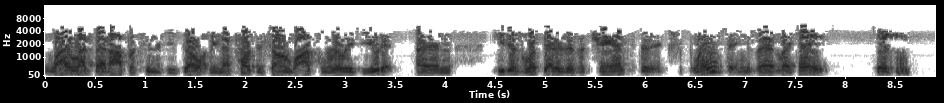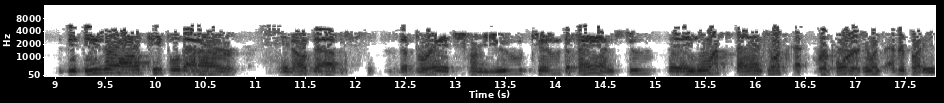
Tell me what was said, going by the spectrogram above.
why let that opportunity go? I mean, that's how Deshaun Watson really viewed it, and he just looked at it as a chance to explain things. That like, hey, if these are all people that are you know the the bridge from you to the fans to and he wants fans he wants reporters he wants everybody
